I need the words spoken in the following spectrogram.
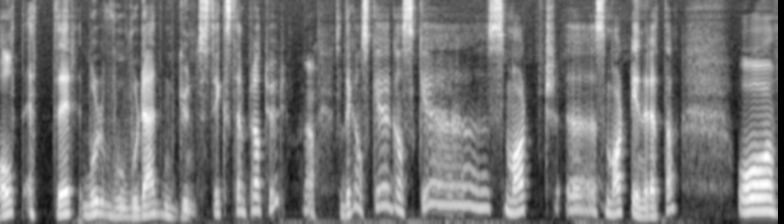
alt etter hvor, hvor det er gunstigst temperatur. Ja. Så det er ganske, ganske smart, uh, smart innretta. Og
